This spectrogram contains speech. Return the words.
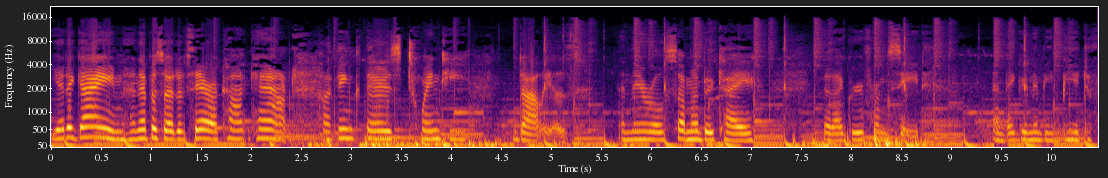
Yet again, an episode of Sarah Can't Count. I think there's 20 dahlias, and they're all summer bouquet that I grew from seed, and they're going to be beautiful.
